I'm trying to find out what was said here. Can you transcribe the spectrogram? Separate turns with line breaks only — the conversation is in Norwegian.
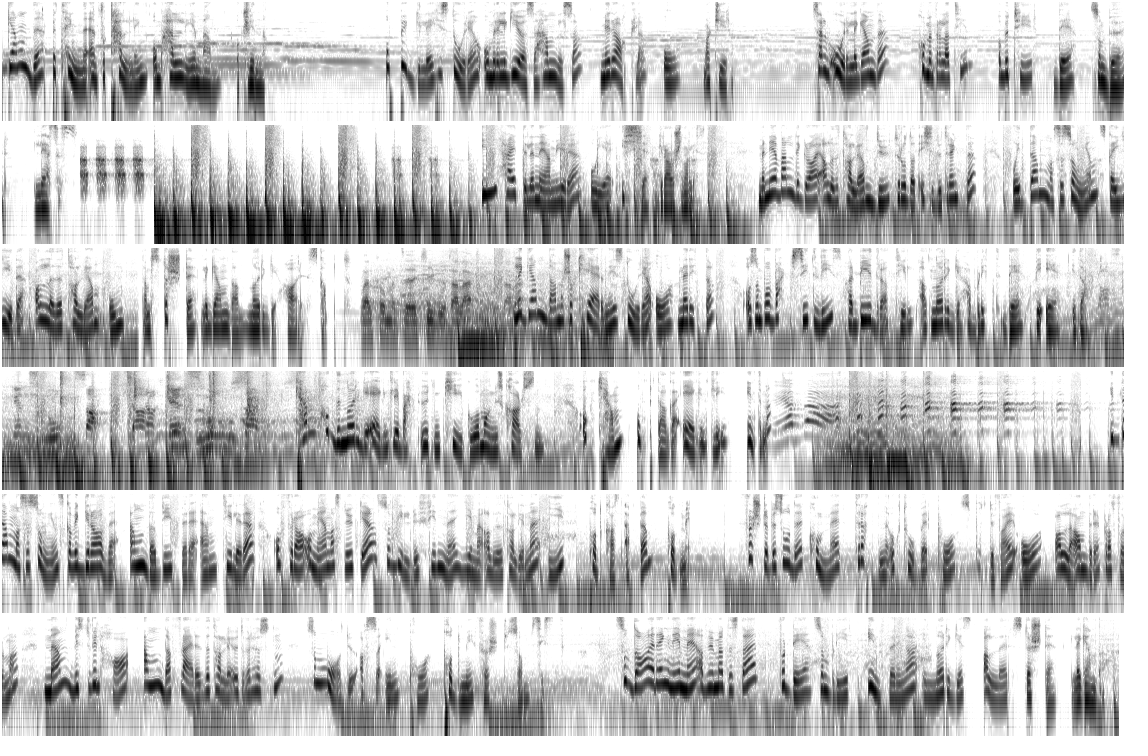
legende betegner en fortelling om hellige menn og kvinner. Oppbyggelige historier om religiøse hendelser, mirakler og martyrer. Selve ordet legende kommer fra latin og betyr det som bør leses. Jeg heter Linnea Myhre, og jeg er ikke gravjournalist. Men jeg er veldig glad i alle detaljene du trodde at ikke du trengte, og i denne sesongen skal jeg gi deg alle detaljene om de største legendene Norge har skapt.
Velkommen til Kigo-hotellet.
Legender med sjokkerende historier og meritter, og som på hvert sitt vis har bidratt til at Norge har blitt det vi er i dag.
Sjakkens Mozart, sjakkens Mozart.
Hvem hadde Norge egentlig vært uten Kygo og Magnus Carlsen? Og hvem oppdaga egentlig internett? I denne sesongen skal vi grave enda dypere enn tidligere, og fra og med neste uke så vil du finne Gi meg alle detaljene i podkastappen Podme. Første episode kommer 13. oktober på Spotify og alle andre plattformer, men hvis du vil ha enda flere detaljer utover høsten, så må du altså inn på Podme først som sist. Så da regner jeg med at vi møtes der for det som blir innføringa i Norges aller største legender.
